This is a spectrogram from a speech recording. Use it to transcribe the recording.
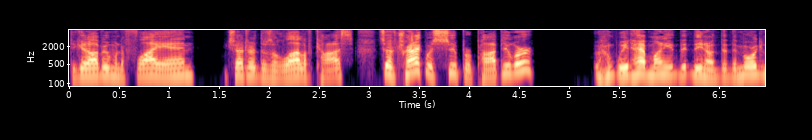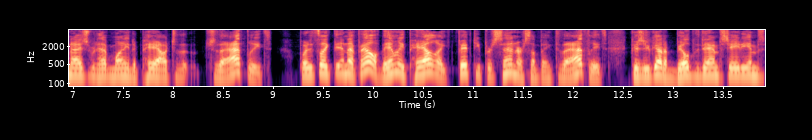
to get everyone to fly in, etc. There's a lot of costs. So if track was super popular, we'd have money. You know, the, the organizers would have money to pay out to the to the athletes. But it's like the NFL; they only pay out like fifty percent or something to the athletes because you've got to build the damn stadiums,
